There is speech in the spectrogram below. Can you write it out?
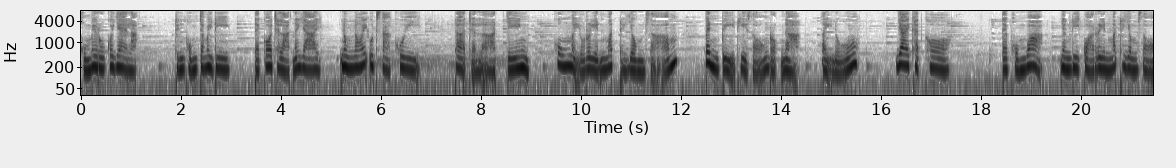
ผมไม่รู้ก็แย่ละ ถึงผมจะไม่ดี แต่ก็ฉลาดนะยาย หนุ่มน้อยอุตส่าห์คุย ถ้าฉลาดจริง คงไม่เรียนมัธยมสาม เป็นปีที่สองหรอกนาไอ้หนู ยายขัดคอ แต่ผมว่ายังดีกว่าเรียนมัธยมสอง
